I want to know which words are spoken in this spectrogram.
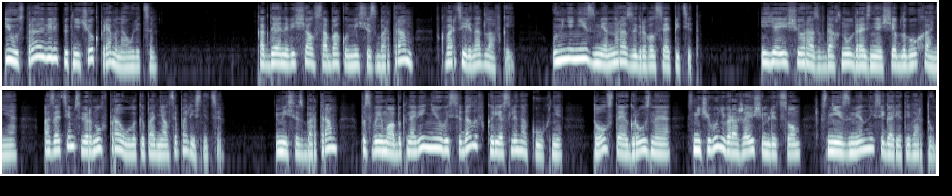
и устраивали пикничок прямо на улице. Когда я навещал собаку миссис Бартрам в квартире над лавкой, у меня неизменно разыгрывался аппетит. И я еще раз вдохнул дразнящее благоухание, а затем свернул в проулок и поднялся по лестнице. Миссис Бартрам по своему обыкновению восседала в кресле на кухне, толстая, грузная, с ничего не выражающим лицом, с неизменной сигаретой во рту.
